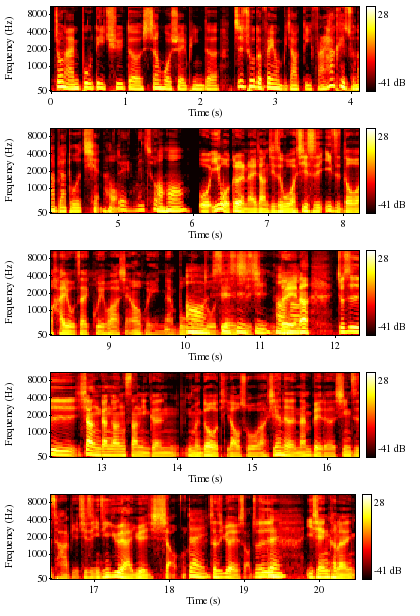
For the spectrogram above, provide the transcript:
中南部地区的生活水平的支出的费用比较低，反而他可以存到比较多的钱。吼，对，没错。吼，我以我个人来讲，其实我其实一直都还有在规划想要回南部工作这件事情。对，那就是像刚刚桑尼跟你们都有提到说啊，现在的南北的薪资差别其实已经越来越小了，对，甚至越来越少。就是以前可能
